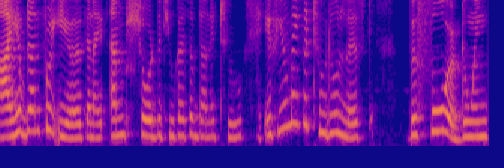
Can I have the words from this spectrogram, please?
i have done for years and i am sure that you guys have done it too if you make a to-do list before doing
